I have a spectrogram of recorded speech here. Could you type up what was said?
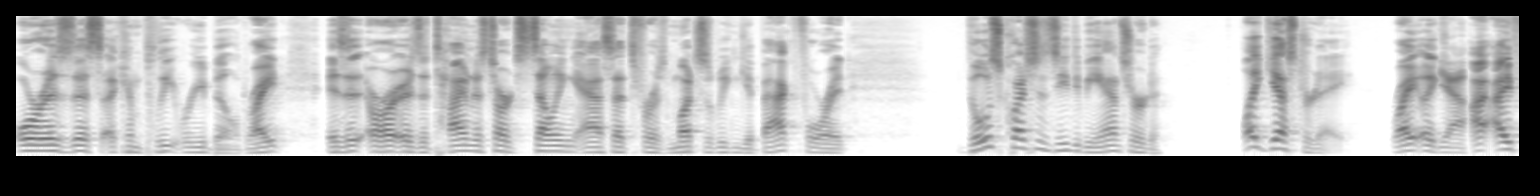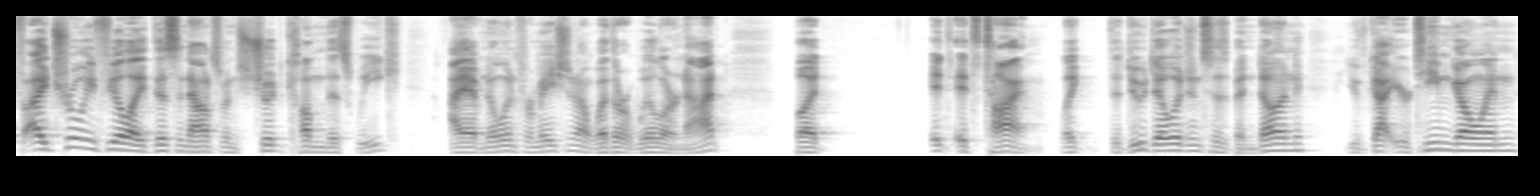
or is this a complete rebuild, right? Is it or is it time to start selling assets for as much as we can get back for it? Those questions need to be answered like yesterday, right? Like yeah. I, I I truly feel like this announcement should come this week. I have no information on whether it will or not, but it, it's time. Like the due diligence has been done. You've got your team going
